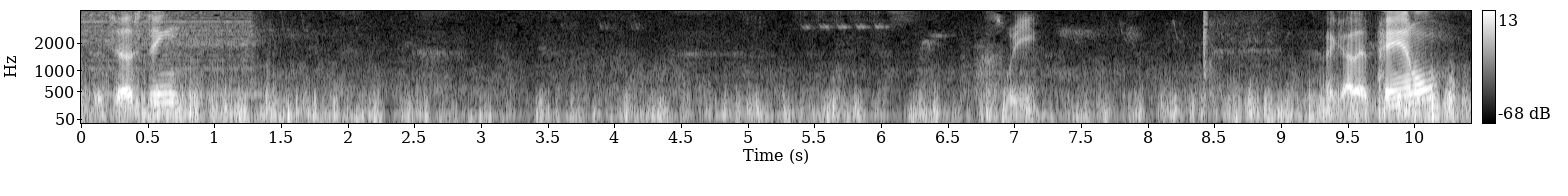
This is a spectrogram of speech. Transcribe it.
It's adjusting. Sweet. I got a panel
